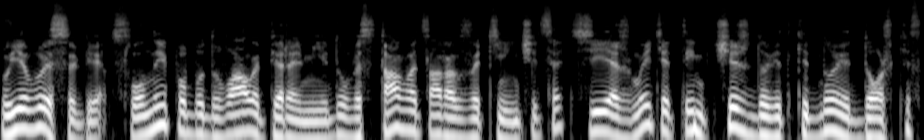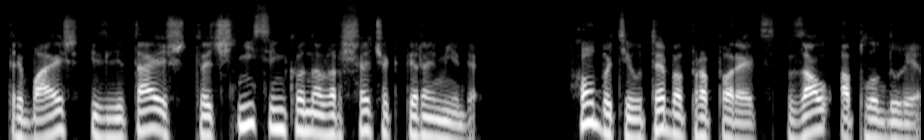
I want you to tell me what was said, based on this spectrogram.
Уяви собі, слони побудували піраміду, вистава зараз закінчиться, цієї ж миті ти мчиш до відкидної дошки, стрибаєш і злітаєш точнісінько на вершечок піраміди. Хоботі у тебе прапорець, зал аплодує,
